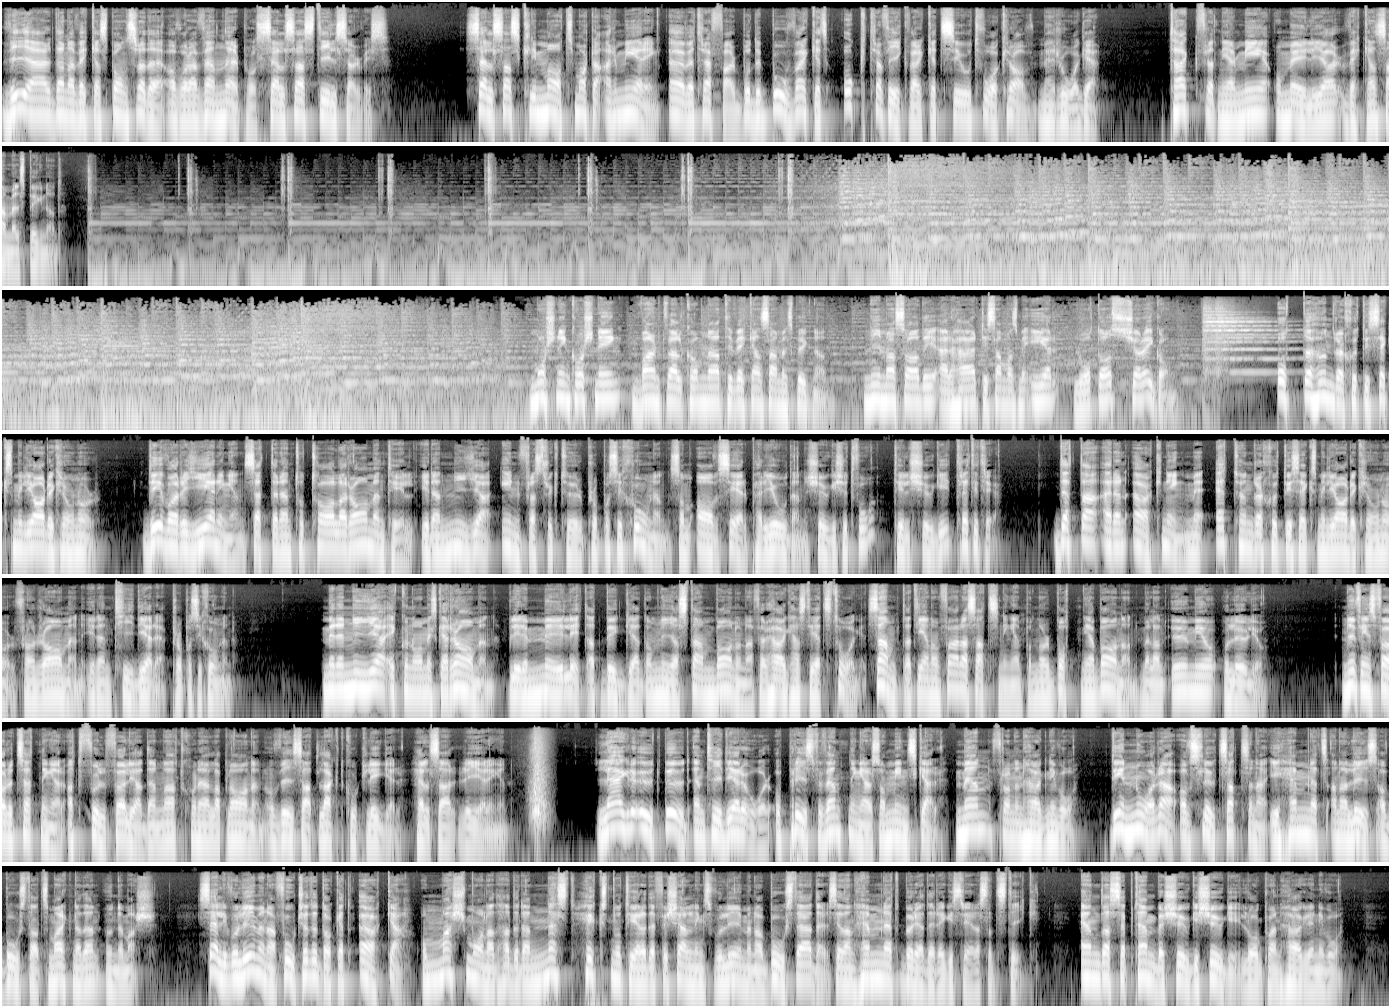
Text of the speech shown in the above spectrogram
Vi är denna vecka sponsrade av våra vänner på Celsa Steel Service. Celsas klimatsmarta armering överträffar både Boverkets och Trafikverkets CO2-krav med råge. Tack för att ni är med och möjliggör veckans samhällsbyggnad. Morsning korsning, varmt välkomna till veckans samhällsbyggnad. Nima Sadi är här tillsammans med er. Låt oss köra igång. 876 miljarder kronor. Det är vad regeringen sätter den totala ramen till i den nya infrastrukturpropositionen som avser perioden 2022 till 2033. Detta är en ökning med 176 miljarder kronor från ramen i den tidigare propositionen. Med den nya ekonomiska ramen blir det möjligt att bygga de nya stambanorna för höghastighetståg samt att genomföra satsningen på Norrbotniabanan mellan Umeå och Luleå. Nu finns förutsättningar att fullfölja den nationella planen och visa att lagt kort ligger, hälsar regeringen. Lägre utbud än tidigare år och prisförväntningar som minskar, men från en hög nivå. Det är några av slutsatserna i Hemnets analys av bostadsmarknaden under mars. Säljvolymerna fortsätter dock att öka och mars månad hade den näst högst noterade försäljningsvolymen av bostäder sedan Hemnet började registrera statistik. Endast september 2020 låg på en högre nivå.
